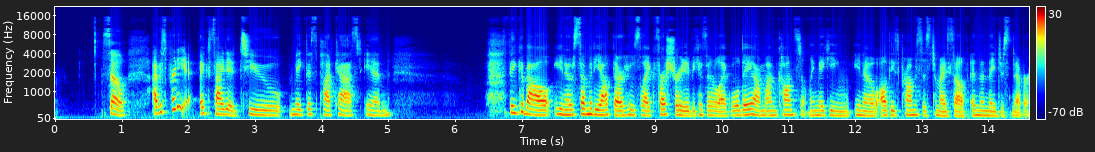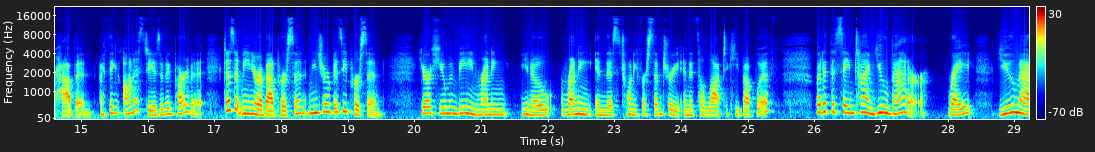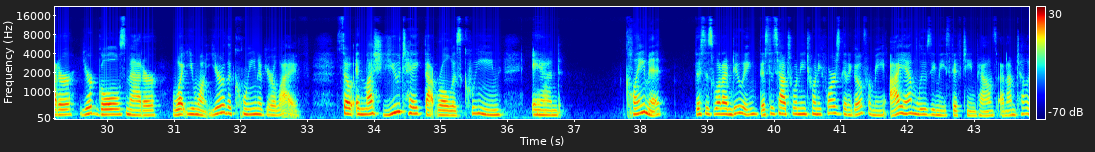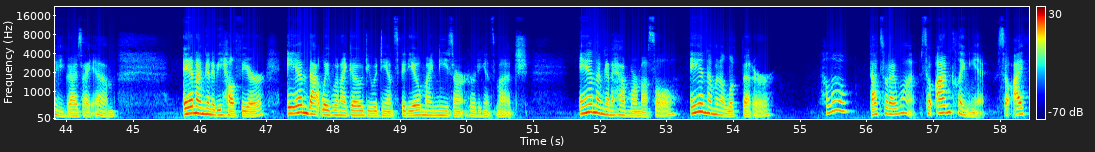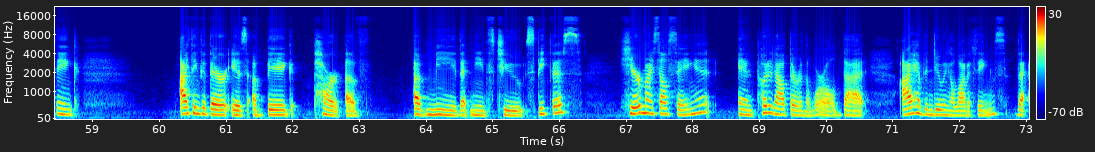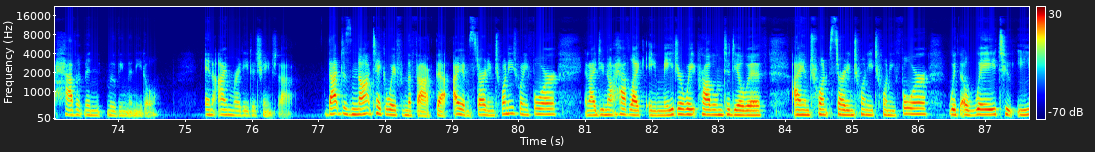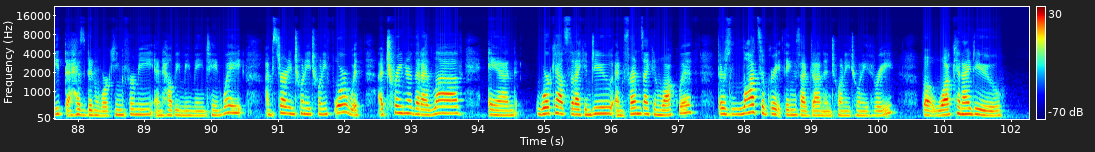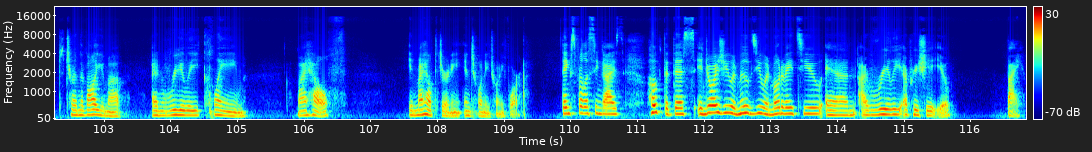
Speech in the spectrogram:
So I was pretty excited to make this podcast and think about you know somebody out there who's like frustrated because they're like well damn i'm constantly making you know all these promises to myself and then they just never happen i think honesty is a big part of it it doesn't mean you're a bad person it means you're a busy person you're a human being running you know running in this 21st century and it's a lot to keep up with but at the same time you matter right you matter your goals matter what you want you're the queen of your life so unless you take that role as queen and claim it. This is what I'm doing. This is how 2024 is going to go for me. I am losing these 15 pounds, and I'm telling you guys, I am. And I'm going to be healthier. And that way, when I go do a dance video, my knees aren't hurting as much. And I'm going to have more muscle. And I'm going to look better. Hello, that's what I want. So I'm claiming it. So I think. I think that there is a big part of of me that needs to speak this, hear myself saying it, and put it out there in the world that I have been doing a lot of things that haven't been moving the needle. And I'm ready to change that. That does not take away from the fact that I am starting 2024 and I do not have like a major weight problem to deal with. I am tw- starting 2024 with a way to eat that has been working for me and helping me maintain weight. I'm starting 2024 with a trainer that I love and workouts that I can do and friends I can walk with. There's lots of great things I've done in 2023, but what can I do to turn the volume up and really claim my health in my health journey in 2024? Thanks for listening, guys. Hope that this enjoys you and moves you and motivates you. And I really appreciate you. Bye.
